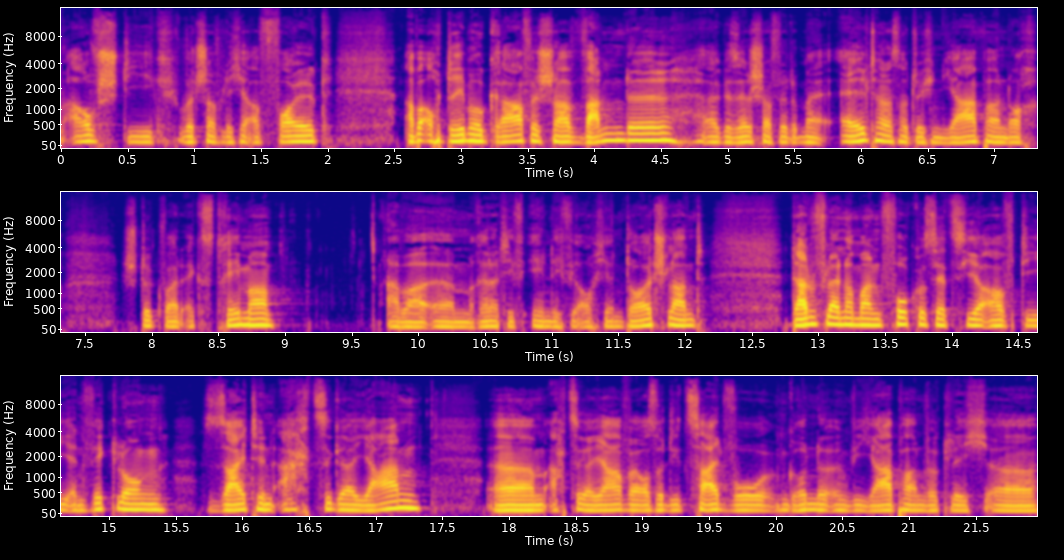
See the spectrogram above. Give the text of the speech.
Aufstieg, wirtschaftlicher Erfolg, aber auch demografischer Wandel. Äh, Gesellschaft wird immer älter, das ist natürlich in Japan noch ein Stück weit extremer aber ähm, relativ ähnlich wie auch hier in Deutschland. Dann vielleicht nochmal ein Fokus jetzt hier auf die Entwicklung seit den 80er Jahren. Ähm, 80er Jahre war auch so die Zeit, wo im Grunde irgendwie Japan wirklich äh,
